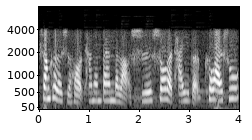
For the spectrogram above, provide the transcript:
上课的时候他们班的老师收了他一本课外书，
